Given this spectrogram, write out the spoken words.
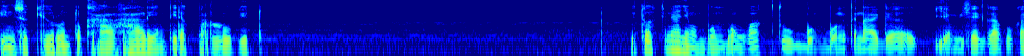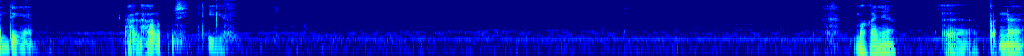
insecure untuk hal-hal yang tidak perlu gitu. Itu akhirnya hanya membuang-buang waktu, buang-buang tenaga yang bisa dilakukan dengan hal-hal positif. Makanya uh, pernah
